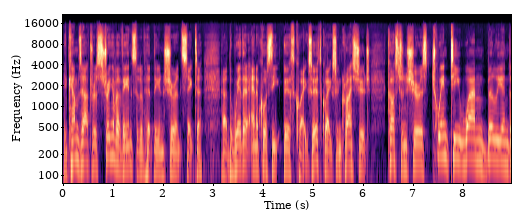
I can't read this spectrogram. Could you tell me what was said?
It comes after a string of events that have hit the insurance sector, uh, the weather, and of course the earthquakes. Earthquakes in Christchurch cost insurers $21 billion,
